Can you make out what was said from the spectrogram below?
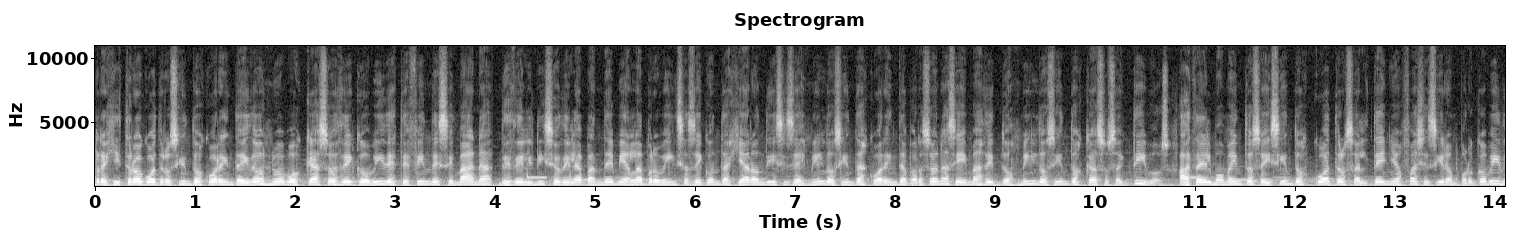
registró 442 nuevos casos de COVID este fin de semana. Desde el inicio de la pandemia en la provincia se contagiaron 16.240 personas y hay más de 2.200 casos activos. Hasta el momento 604 salteños fallecieron por COVID.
